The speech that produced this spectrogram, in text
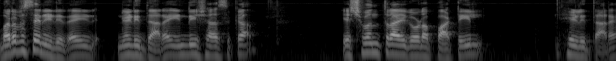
ಭರವಸೆ ನೀಡಿದೆ, ನೀಡಿದ್ದಾರೆ. ಇಂಡಿ ಶಾಸಕ ಯಶವಂತರಾಯಗೌಡ ಪಾಟೀಲ್ ಹೇಳಿದ್ದಾರೆ.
